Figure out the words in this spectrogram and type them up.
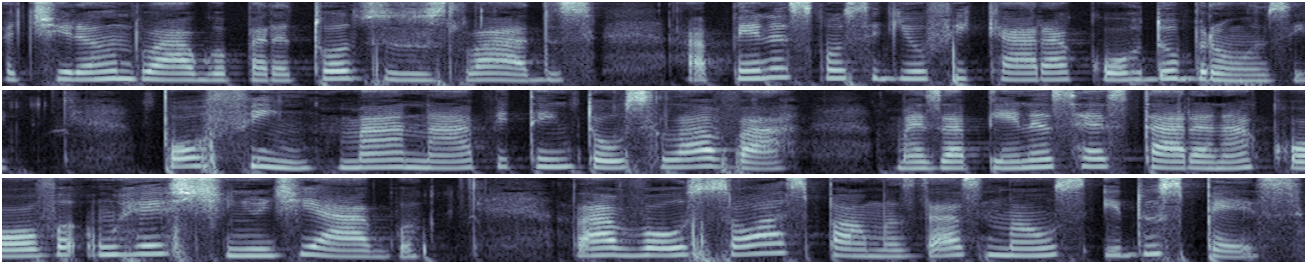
atirando água para todos os lados, apenas conseguiu ficar a cor do bronze. Por fim, Manap tentou se lavar, mas apenas restara na cova um restinho de água. Lavou só as palmas das mãos e dos pés.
